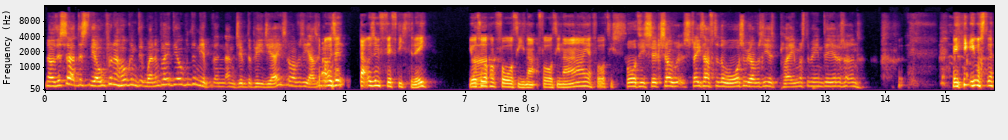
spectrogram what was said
No, this uh, this is the Open. Hogan did, went and played the Open, didn't he? And, and jibbed the PGA, so obviously he hasn't. That was it. That was in '53. You're Ah. talking 49, 49, are you? 40. 46, so straight after the war, so he obviously his plane must have been dear or something. he, he must have.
